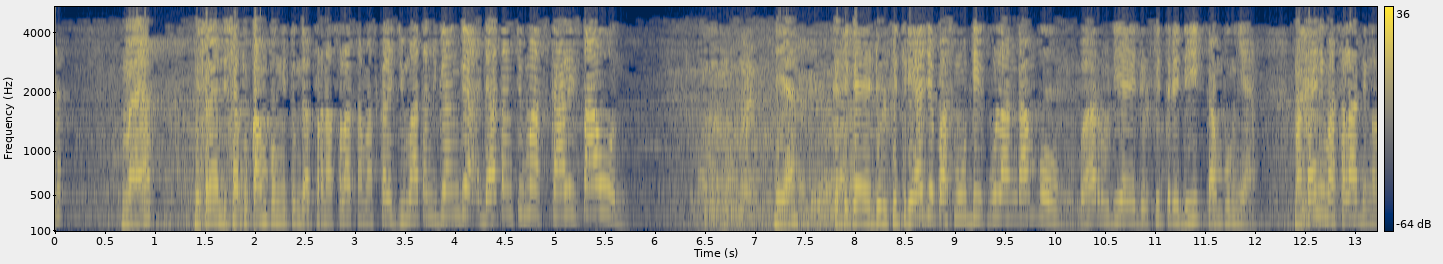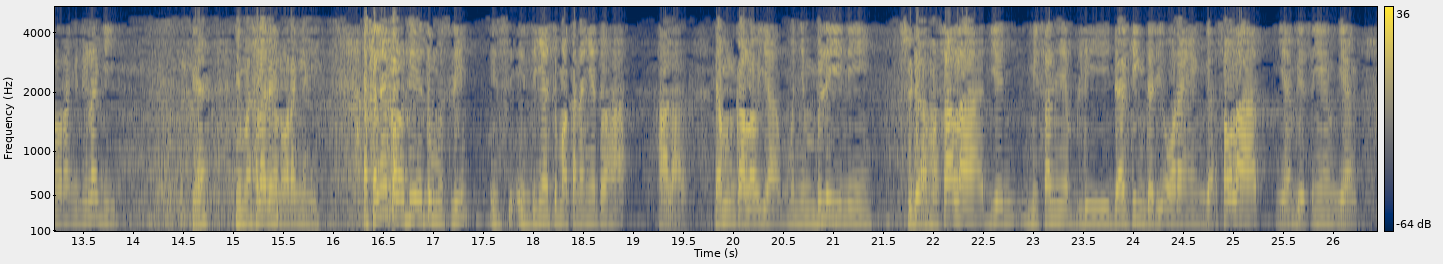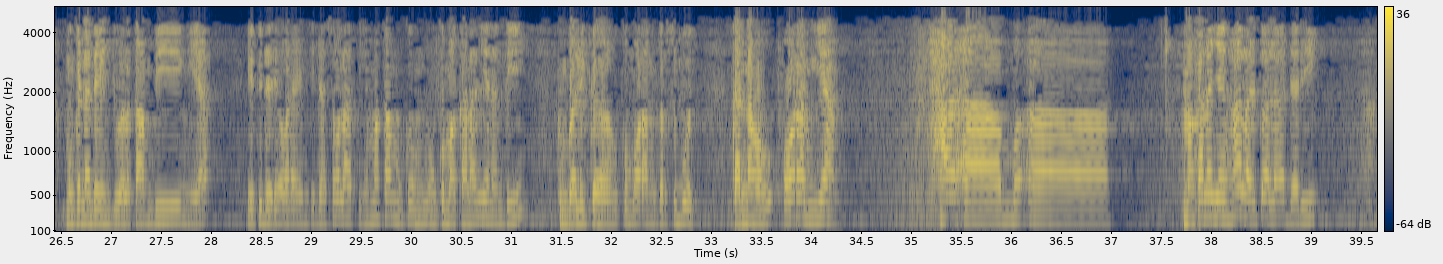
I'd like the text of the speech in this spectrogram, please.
nah, misalnya di satu kampung itu nggak pernah sholat sama sekali, jumatan juga nggak, datang cuma sekali setahun. Ya, ketika Idul Fitri aja pas mudik pulang kampung, baru dia Idul Fitri di kampungnya. Maka ini masalah dengan orang ini lagi. Ya, ini masalah dengan orang ini. Asalnya kalau dia itu muslim, intinya itu makanannya itu ha- halal. Namun kalau yang menyembeli ini sudah masalah, dia misalnya beli daging dari orang yang nggak sholat, ya biasanya yang, mungkin ada yang jual kambing, ya itu dari orang yang tidak sholat, ya maka hukum, hukum makanannya nanti kembali ke hukum orang tersebut. Karena orang yang hal, uh, uh, makanan yang halal itu adalah dari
